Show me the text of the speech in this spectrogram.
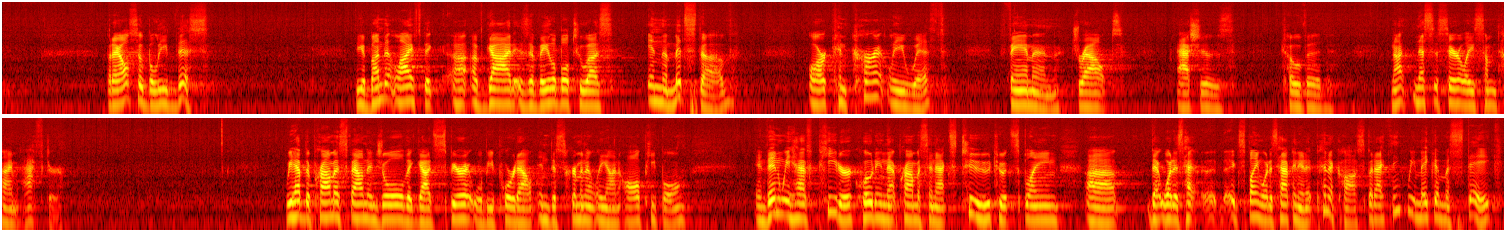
But I also believe this the abundant life that, uh, of God is available to us in the midst of or concurrently with famine, drought, ashes, COVID, not necessarily sometime after. We have the promise found in Joel that God's Spirit will be poured out indiscriminately on all people. And then we have Peter quoting that promise in Acts 2 to explain, uh, that what is ha- explain what is happening at Pentecost. But I think we make a mistake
